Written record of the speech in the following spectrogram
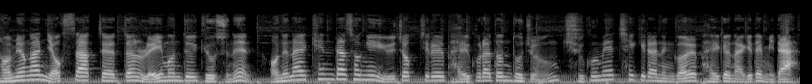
저명한 역사학자였던 레이먼드 교수는 어느 날 칸다르성의 유적지를 발굴하던 도중 죽음의 책이라는 걸 발견하게 됩니다.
